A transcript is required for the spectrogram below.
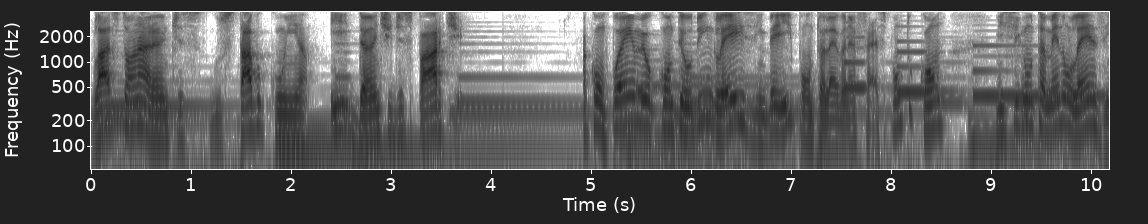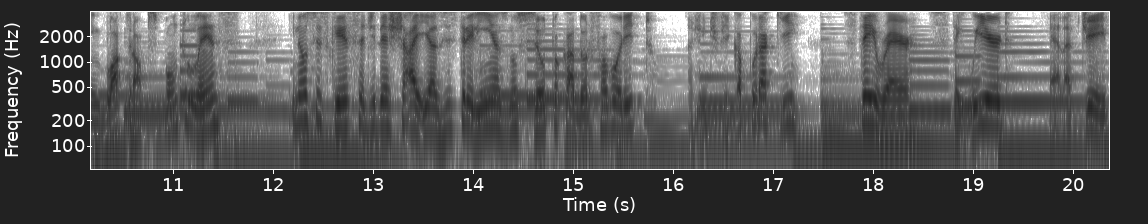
Gladstone Arantes, Gustavo Cunha e Dante Disparte. Acompanhe o meu conteúdo em inglês em bi.elevenfs.com. Me sigam também no Lens em blockdrops.lens. E não se esqueça de deixar aí as estrelinhas no seu tocador favorito. A gente fica por aqui. Stay rare, stay weird, LFG.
